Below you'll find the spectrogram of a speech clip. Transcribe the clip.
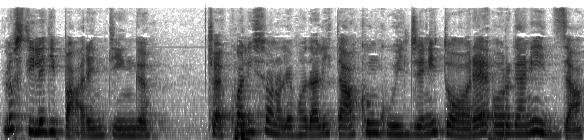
Lo stile di parenting, cioè quali sono le modalità con cui il genitore organizza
